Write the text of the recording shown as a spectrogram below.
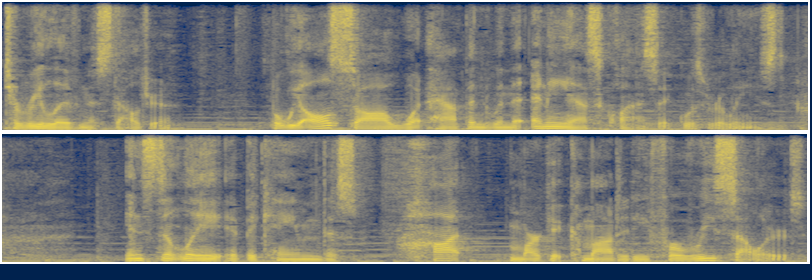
to relive nostalgia. But we all saw what happened when the NES Classic was released. Instantly, it became this hot market commodity for resellers.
